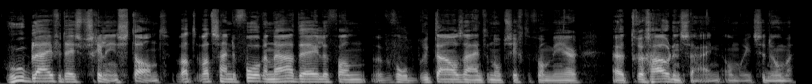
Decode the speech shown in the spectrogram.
hoe blijven deze verschillen in stand? Wat, wat zijn de voor- en nadelen van eh, bijvoorbeeld brutaal zijn... ten opzichte van meer eh, terughoudend zijn, om er iets te noemen?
